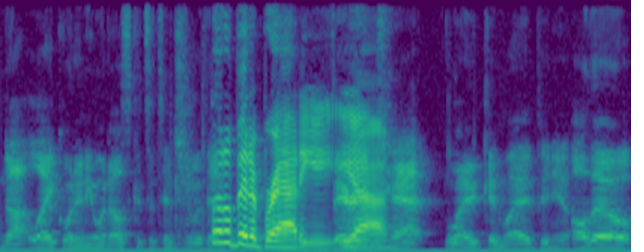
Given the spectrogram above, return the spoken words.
not like when anyone else gets attention with him. A little bit of bratty, very yeah. cat-like, in my opinion. Although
